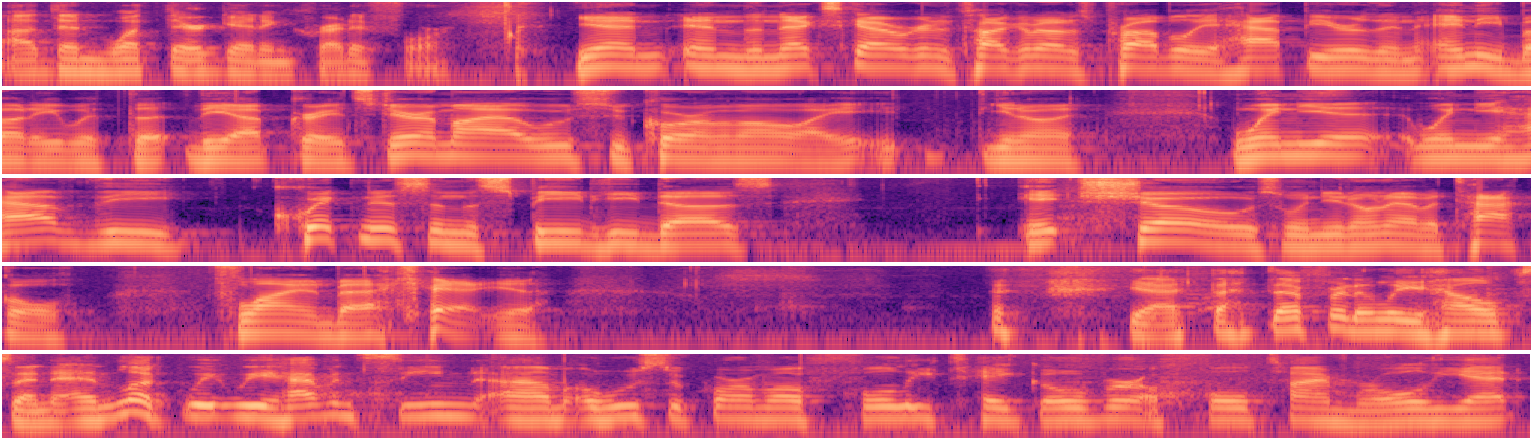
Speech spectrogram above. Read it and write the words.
uh, than what they're getting credit for. Yeah and, and the next guy we're going to talk about is probably happier than anybody with the, the upgrades. Jeremiah owusu you know when you when you have the quickness and the speed he does it shows when you don't have a tackle flying back at you. yeah, that definitely helps. And and look, we, we haven't seen um, Owusu fully take over a full time role yet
